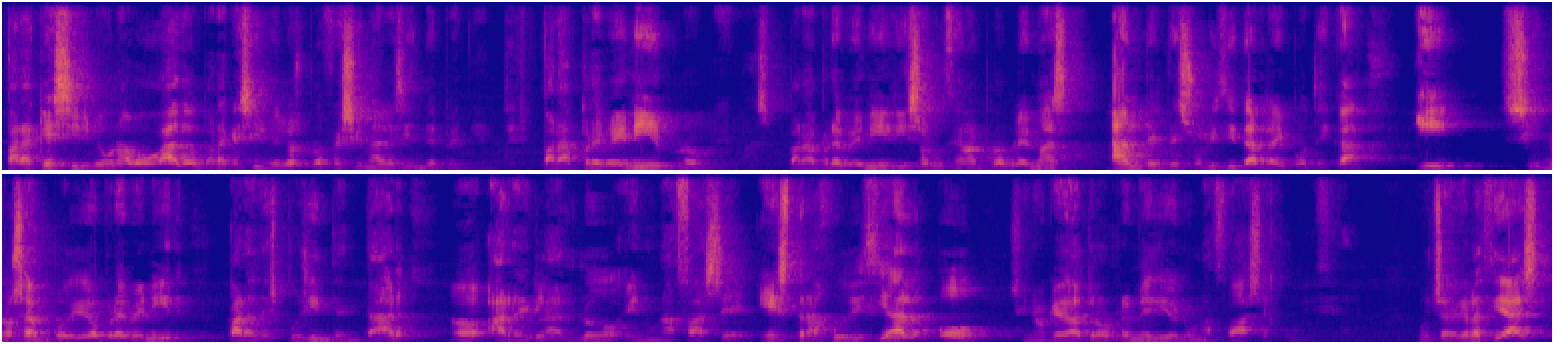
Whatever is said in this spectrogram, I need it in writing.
¿para qué sirve un abogado? ¿Para qué sirven los profesionales independientes? Para prevenir problemas, para prevenir y solucionar problemas antes de solicitar la hipoteca y, si no se han podido prevenir, para después intentar eh, arreglarlo en una fase extrajudicial o, si no queda otro remedio, en una fase judicial. Muchas gracias,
